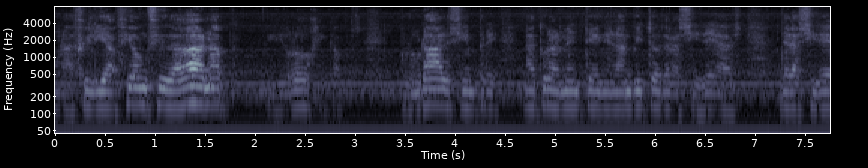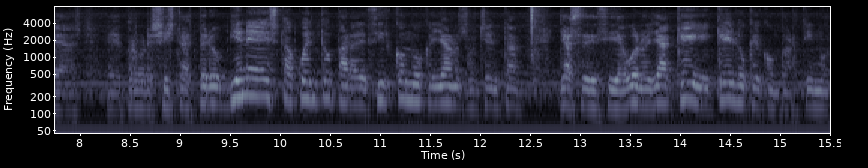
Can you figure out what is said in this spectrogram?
una afiliación ciudadana, ideológica plural, siempre naturalmente en el ámbito de las ideas, de las ideas eh, progresistas. Pero viene esto a cuento para decir como que ya en los 80 ya se decía, bueno, ya qué, qué es lo que compartimos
